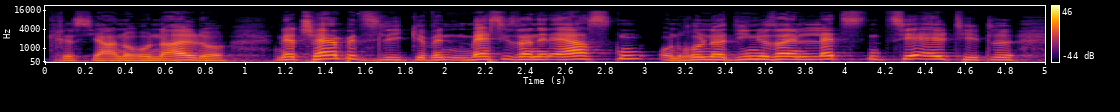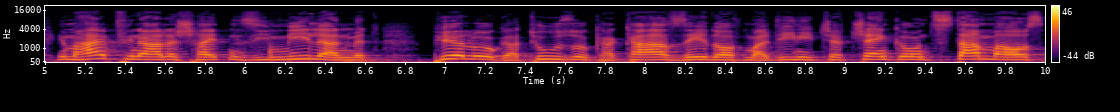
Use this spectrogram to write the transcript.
Cristiano Ronaldo. In der Champions League gewinnt Messi seinen ersten und Ronaldinho seinen letzten CL-Titel. Im Halbfinale scheiden sie Milan mit Pirlo, Gattuso, Kaká, Seedorf, Maldini, Shevchenko und Stam aus.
